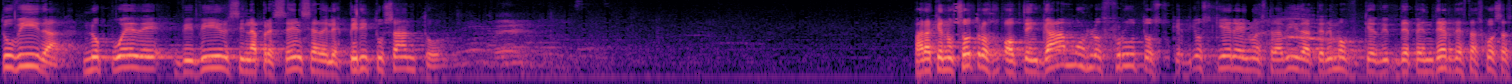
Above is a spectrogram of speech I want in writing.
tu vida no puede vivir sin la presencia del Espíritu Santo. Para que nosotros obtengamos los frutos que Dios quiere en nuestra vida, tenemos que depender de estas cosas.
